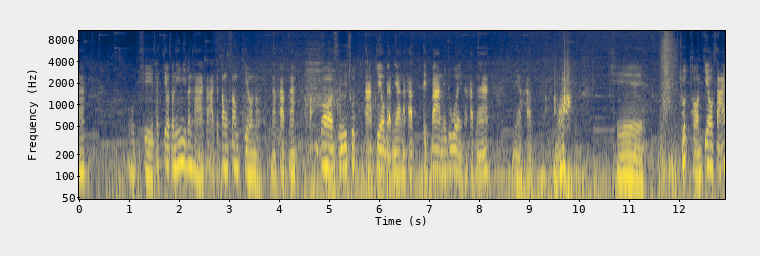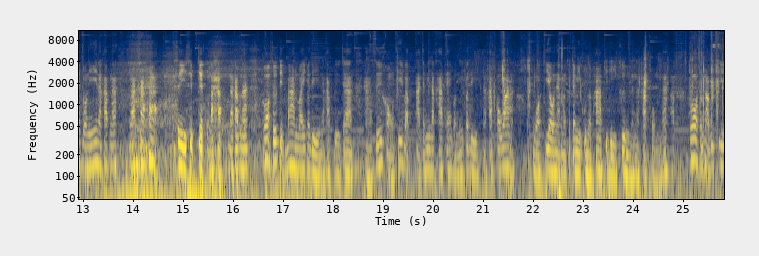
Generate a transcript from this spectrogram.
นะโอเค ถ้าเกียวตัวนี้มีปัญหาก็อาจจะต้องซ่อมเกียวหน่อยนะครับนะ ก็ซื้อชุดตาร์เกียวแบบนี้นะครับ ติดบ้านไว้ด้วยนะครับนะ เนี่ยครับเนาะโอเค ชุดถอนเกลียวซ้ายตัวนี้นะครับนะราคา 47 บาทนะครับนะก็ซื้อติดบ้านไว้ก็ดีนะครับ หรือจะหาซื้อของที่แบบอาจจะมีราคาแพงกว่านี้ก็ดีนะครับ เพราะว่าหัวเกลียวเนี่ยมันก็จะมีคุณภาพที่ดีขึ้นนะครับผมนะครับก็สำหรับวิธี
